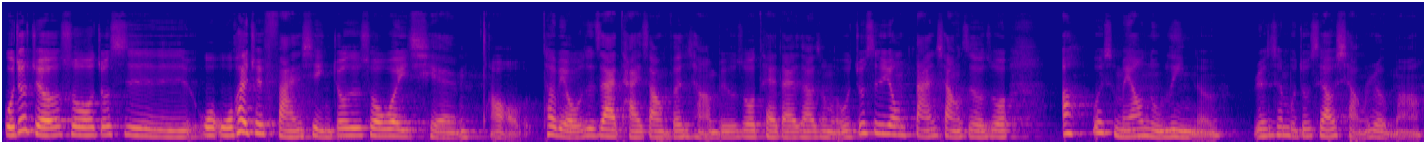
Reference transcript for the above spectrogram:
我就觉得说，就是我我会去反省，就是说我以前哦，特别我是在台上分享，比如说 TED 啊什么，我就是用单向式的说啊，为什么要努力呢？人生不就是要享乐吗？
